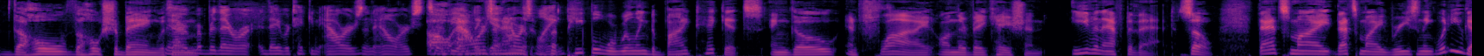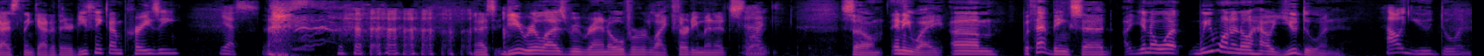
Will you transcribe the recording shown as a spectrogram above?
the whole the whole shebang with Yeah, I them. remember they were they were taking hours and hours to Oh, be able hours to get and on hours! the plane. But people were willing to buy tickets and go and fly on their vacation, even after that. So that's my that's my reasoning. What do you guys think out of there? Do you think I'm crazy? yes, said, do you realize we ran over like 30 minutes? Like, so anyway, um, with that being said, uh, you know what? We want to know how you doing. how you doing?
